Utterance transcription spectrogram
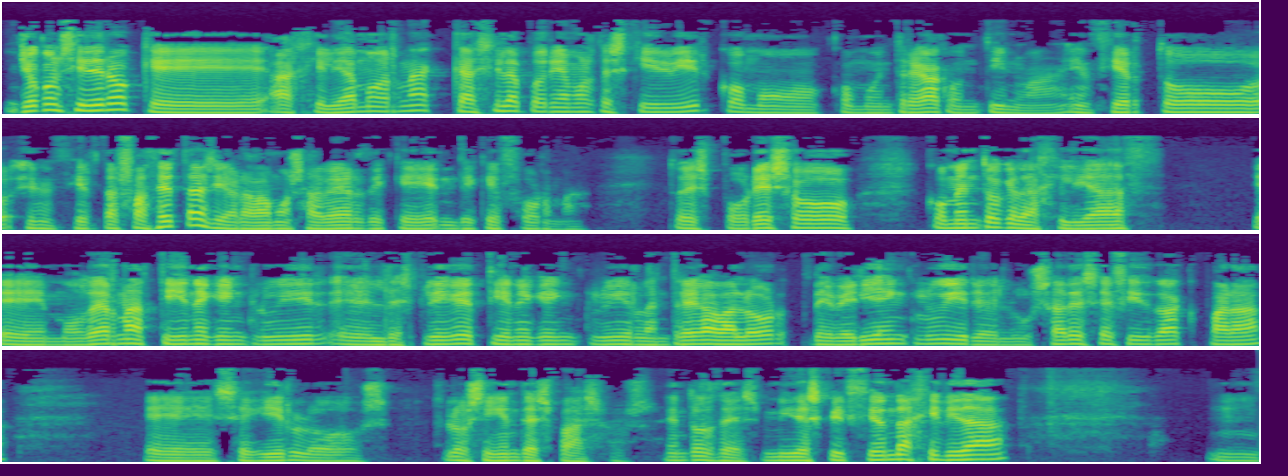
yo considero que agilidad moderna casi la podríamos describir como, como entrega continua en, cierto, en ciertas facetas y ahora vamos a ver de qué, de qué forma. Entonces, por eso comento que la agilidad eh, moderna tiene que incluir el despliegue, tiene que incluir la entrega de valor, debería incluir el usar ese feedback para eh, seguir los, los siguientes pasos. Entonces, mi descripción de agilidad, mm,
